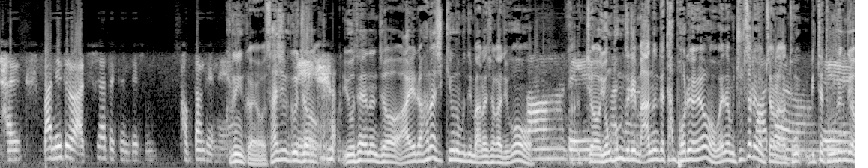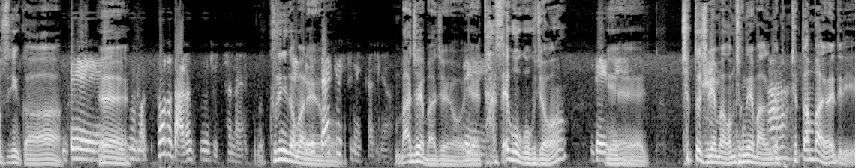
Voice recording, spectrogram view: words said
잘 많이들 와주셔야 될 텐데 좀 걱정되네요. 그러니까요. 사실 그 네. 저 요새는 저 아이를 하나씩 키우는 분들이 많으셔가지고 아, 네. 저 용품들이 맞아요. 많은데 다 버려요. 왜냐면 줄 사람이 없잖아. 동- 밑에 네. 동생들이 없으니까. 네. 예. 뭐 서로 나눴으면 좋잖아요. 그러니까 말이에요. 짧게 쓰니까요. 맞아요, 맞아요. 네. 예, 다 새거고 그죠? 네. 네. 예. 책도 집에 막 엄청나게 많은데 아. 책도 안 봐요, 애들이.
